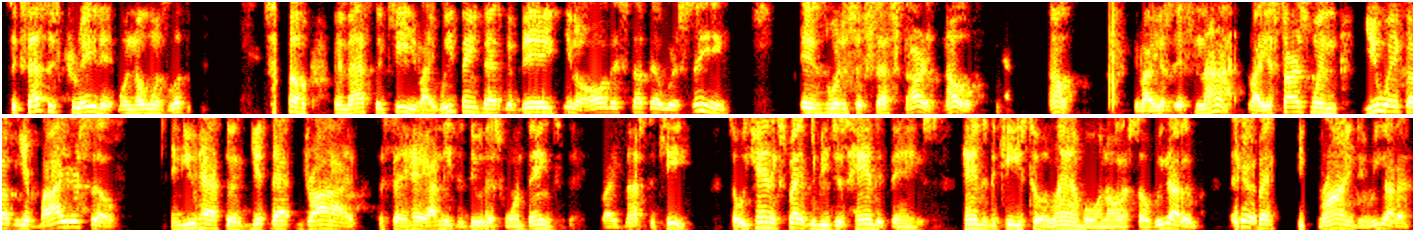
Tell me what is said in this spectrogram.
Success is created when no one's looking. So, and that's the key. Like we think that the big, you know, all this stuff that we're seeing is where the success started. No, no, like it's it's not. Like it starts when you wake up and you're by yourself, and you have to get that drive to say, "Hey, I need to do this one thing today." Right? That's the key. So we can't expect to be just handed things, handed the keys to a Lambo and all that stuff. We gotta expect to be grinding. We gotta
